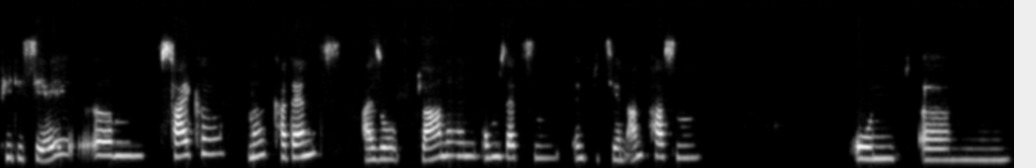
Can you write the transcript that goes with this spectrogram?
PDCA-Cycle, ähm, ne, Kadenz, also planen, umsetzen, infizieren, anpassen. Und, ähm,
